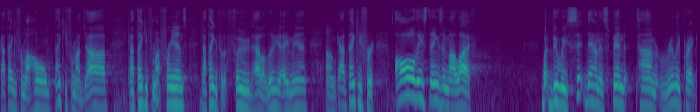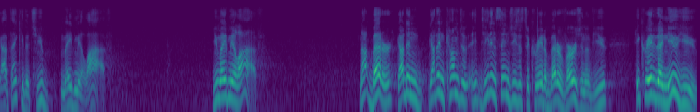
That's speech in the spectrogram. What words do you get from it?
God, thank you for my home. Thank you for my job. God, thank you for my friends. God, thank you for the food. Hallelujah. Amen. Um, God, thank you for all these things in my life. But do we sit down and spend time really praying? God, thank you that you made me alive. You made me alive. Not better. God didn't, God didn't come to, He didn't send Jesus to create a better version of you. He created a new you.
